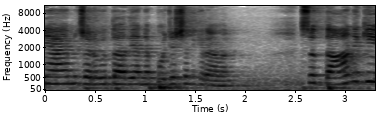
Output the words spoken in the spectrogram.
న్యాయం జరుగుతుంది అనే పొజిషన్కి రావాలి. సో దానికి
